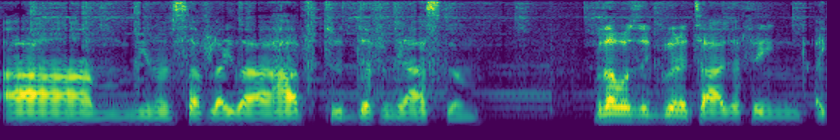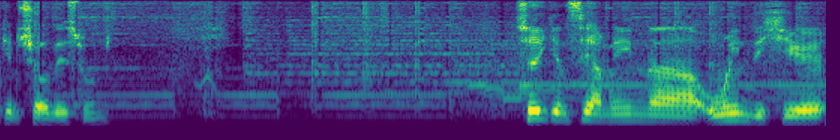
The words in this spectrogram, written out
um, you know and stuff like that. I have to definitely ask them. But that was a good attack. I think I can show this one. So you can see I mean uh, windy here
